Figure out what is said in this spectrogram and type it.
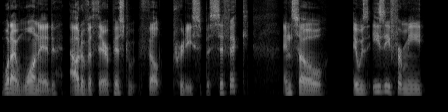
what I wanted out of a therapist felt pretty specific. And so it was easy for me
